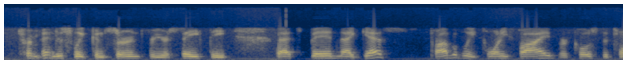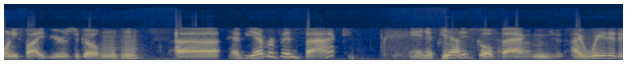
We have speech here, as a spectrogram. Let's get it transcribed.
tremendously concerned for your safety. That's been, I guess, probably 25 or close to 25 years ago. Mm-hmm. Uh, have you ever been back? And if you yes, did go back, um, I waited a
